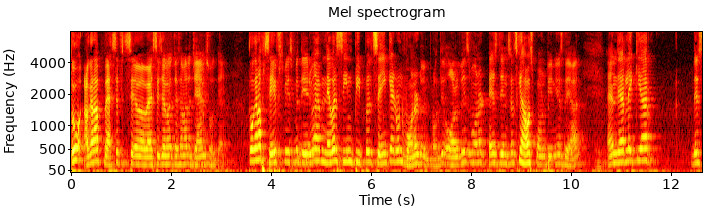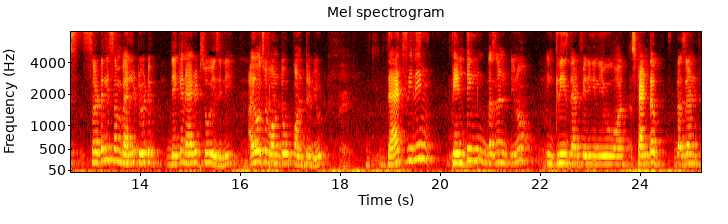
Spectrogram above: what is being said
तो अगर आप वैसे वैसे जगह जैसे हमारे जैम्स होते हैं तो अगर आप सेफ़ स्पेस में दे रहे हो I have never seen people saying कि I don't want to improve they always want to test themselves कि how spontaneous they are and they are like यार there some value to it. If they can add it so easily i also want to contribute. That feeling painting doesn't you know increase that feeling in you or stand up doesn't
